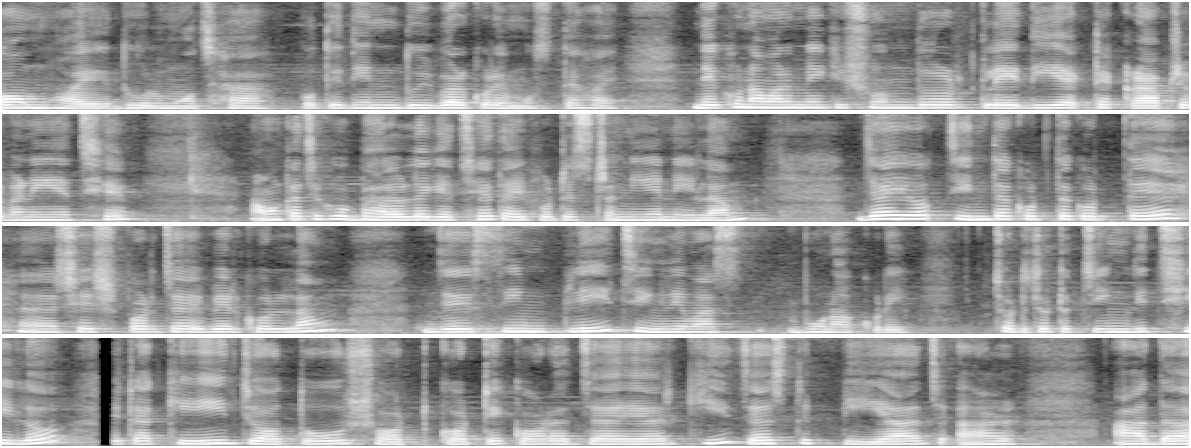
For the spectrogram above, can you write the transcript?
কম হয় ধুল মোছা, প্রতিদিন দুইবার করে মুছতে হয়। দেখুন, আমার মেয়ে কি সুন্দর ক্লে দিয়ে একটা ক্রাফট বানিয়েছে। আমার কাছে খুব ভালো লেগেছে, তাই ফুটেজটা নিয়ে নিলাম। যাই হোক, চিন্তা করতে করতে শেষ পর্যায়ে বের করলাম যে সিম্পলি চিংড়ি মাছ ভুনা করি। ছোট ছোট চিংড়ি ছিল, এটাকেই যত শর্টকটে করা যায় আর কি জাস্ট পেঁয়াজ আর আদা,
